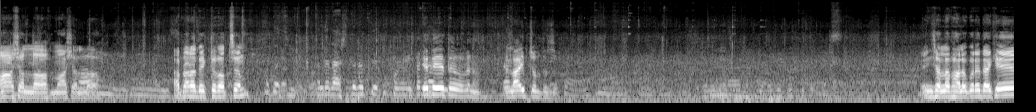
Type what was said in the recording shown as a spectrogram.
মাশাল্লাহ মাশাল্লাহ। আপনারা দেখতে পাচ্ছেন। ফোনে এতে এতে হবে না লাইভ চলতেছে। ইনশাল্লাহ ভালো করে দেখেন।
